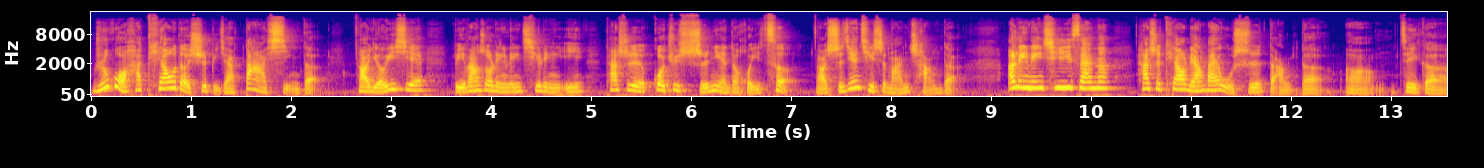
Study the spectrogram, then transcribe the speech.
如果他挑的是比较大型的。好，有一些，比方说零零七零一，它是过去十年的回测啊，时间其实蛮长的。而零零七一三呢，它是挑两百五十档的呃这个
